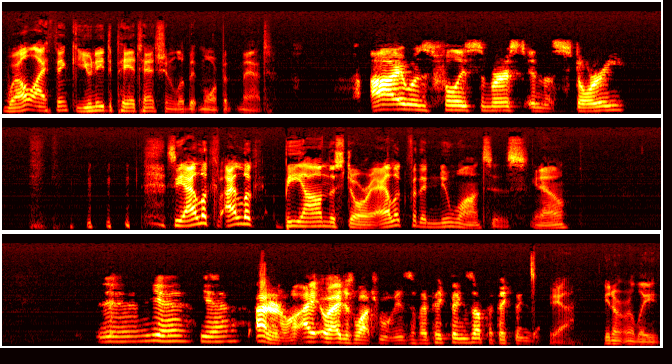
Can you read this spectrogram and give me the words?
Well, I think you need to pay attention a little bit more, but Matt. I was fully submersed in the story. See, I look I look beyond the story. I look for the nuances, you know. Yeah, yeah, yeah. I don't know. I I just watch movies. If I pick things up, I pick things up. Yeah. You don't really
